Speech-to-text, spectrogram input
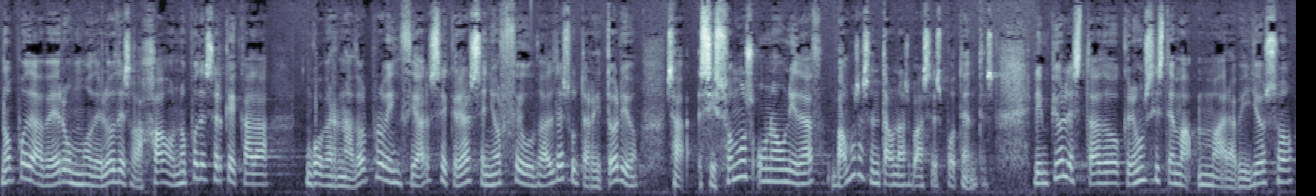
no puede haber un modelo desgajado, no puede ser que cada gobernador provincial se crea el señor feudal de su territorio. O sea, si somos una unidad, vamos a sentar unas bases potentes. Limpió el Estado, creó un sistema maravilloso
